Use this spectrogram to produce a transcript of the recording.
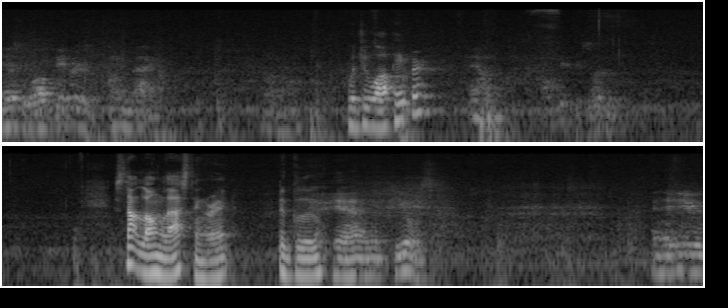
Yes, wallpaper is coming back. I don't know. Would you wallpaper? Yeah. It's not long lasting, right? The glue. Yeah, and it peels. And if you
